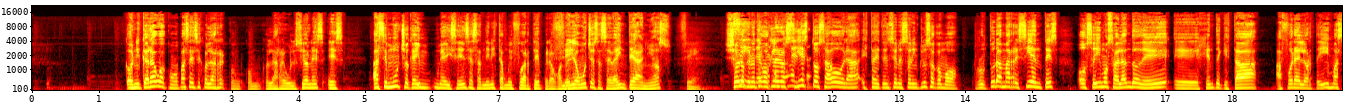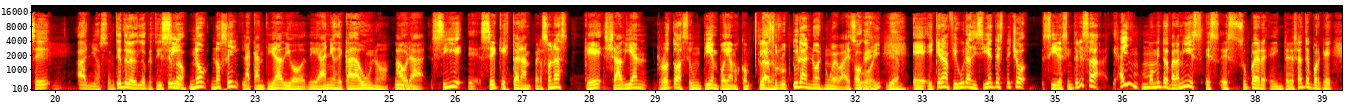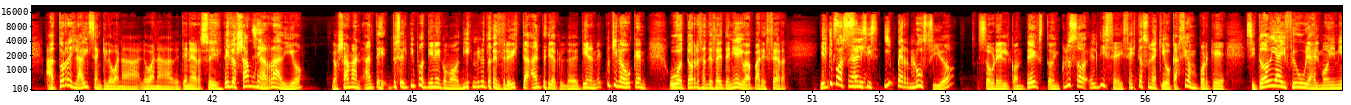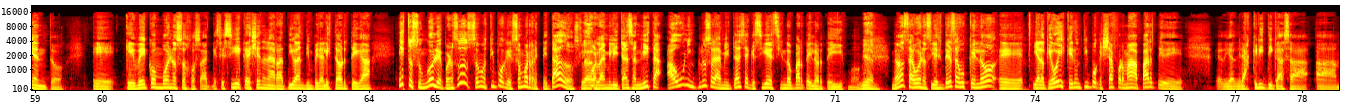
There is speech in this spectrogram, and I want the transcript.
Con Nicaragua, como pasa a veces con las, con, con- con las revoluciones, es. Hace mucho que hay una disidencia sandinista muy fuerte, pero cuando Sí. digo mucho es hace 20 años. Sí. Yo lo Sí, que no tengo claro es si 90. estos ahora, estas detenciones son incluso como rupturas más recientes o seguimos hablando de eh, gente que estaba afuera del orteísmo hace años. ¿Entiendes lo, lo que estoy Sí, diciendo? no, no sé la cantidad digo, de años de cada uno. Mm. Ahora, sí eh, sé que estas eran personas que ya habían roto hace un tiempo, digamos. con- Claro. Su ruptura no es nueva, eso Ok, voy. bien. Eh, y que eran figuras disidentes. De hecho, si les interesa, hay un momento que para mí es es- es súper interesante porque a Torres le avisan que lo van a, lo van a detener. Sí. Entonces lo llama Sí. una radio, lo llaman antes. Entonces el tipo tiene como 10 minutos de entrevista antes de lo que lo detienen. Escúchenlo, busquen Hugo Torres antes de ser detenido y va a aparecer. Y el tipo hace un Sí. análisis hiper lúcido sobre el contexto. Incluso él dice, dice, esto es una equivocación, porque si todavía hay figuras del movimiento eh, que ve con buenos ojos a que se sigue creyendo en la narrativa antiimperialista Ortega, esto es un golpe, pero nosotros somos tipos que somos respetados Claro. por la militancia andinista, aún incluso la militancia que sigue siendo parte del orteísmo. Bien. ¿No? O sea, bueno, si les interesa, búsquenlo. eh, y a lo que voy es que era un tipo que ya formaba parte de, eh, de- de las críticas a, a-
